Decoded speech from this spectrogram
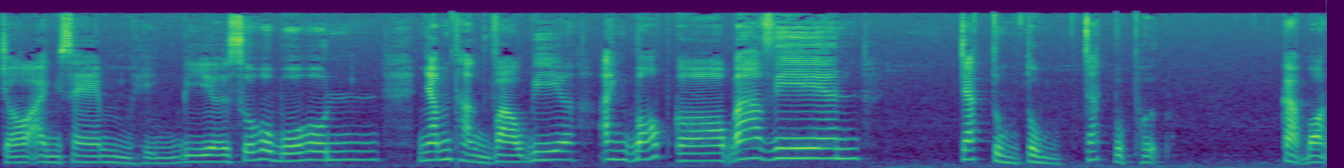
Cho anh xem hình bia số 4 Nhắm thẳng vào bia, anh bóp cò ba viên. Chát tùng tùng, chát bụp hự. Cả bọn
